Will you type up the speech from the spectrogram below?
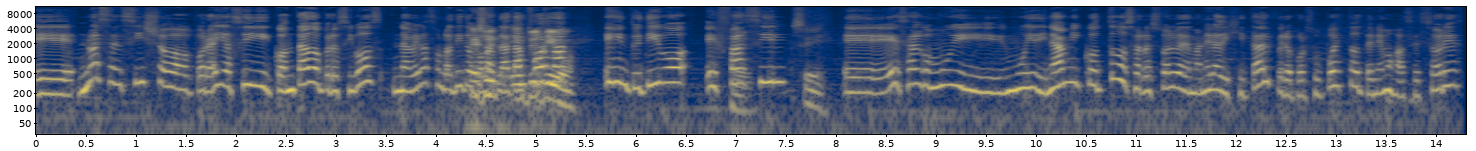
Eh, no es sencillo por ahí así contado, pero si vos navegás un ratito Es por la plataforma, intuitivo. Es intuitivo, es fácil, Sí, eh, es algo muy, muy dinámico, todo se resuelve de manera digital, pero por supuesto tenemos asesores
